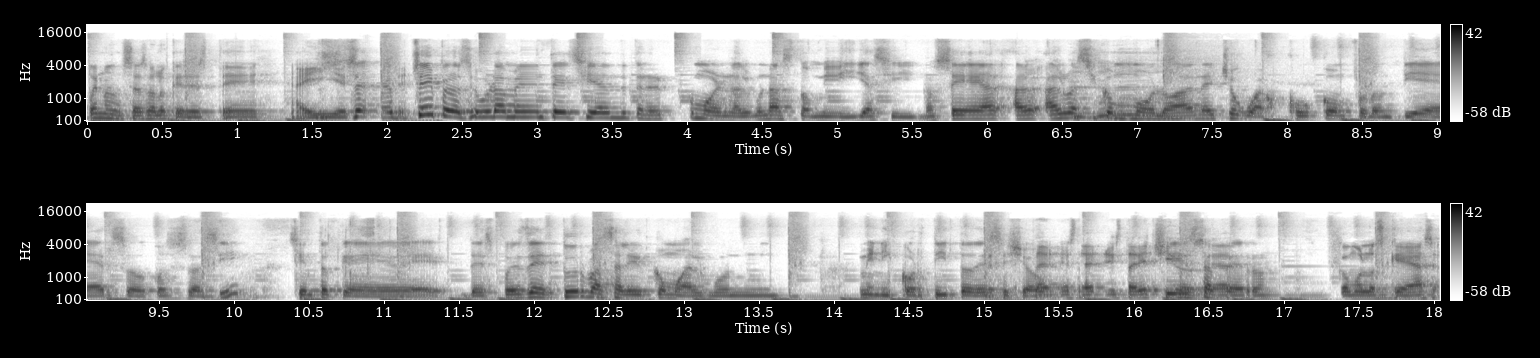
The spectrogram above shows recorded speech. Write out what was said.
bueno, o sea, solo que esté ahí. Sí, este. pero seguramente sí han de tener como en algunas tomillas y no sé, algo así como lo han hecho Wahoo con Frontiers o cosas así. Siento que después de Tour va a salir como algún mini cortito de ese show. estaría chido. perro como los que hace,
